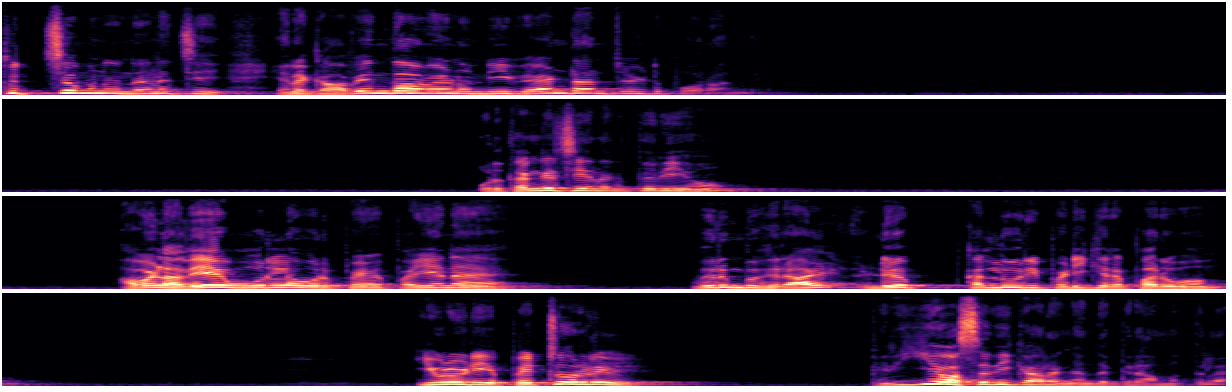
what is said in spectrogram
துச்சம்னு நினச்சி எனக்கு அவன் தான் வேணும் நீ வேண்டான்னு சொல்லிட்டு போகிறாங்க ஒரு தங்கச்சி எனக்கு தெரியும். அவள் அதே ஊரில் ஒரு பெ பையனை விரும்புகிறாள். என்று கல்லூரி படிக்கிற பருவம். இவளுடைய பெற்றோர்கள் பெரிய வசதிக்காரங்க அந்த கிராமத்தில்.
